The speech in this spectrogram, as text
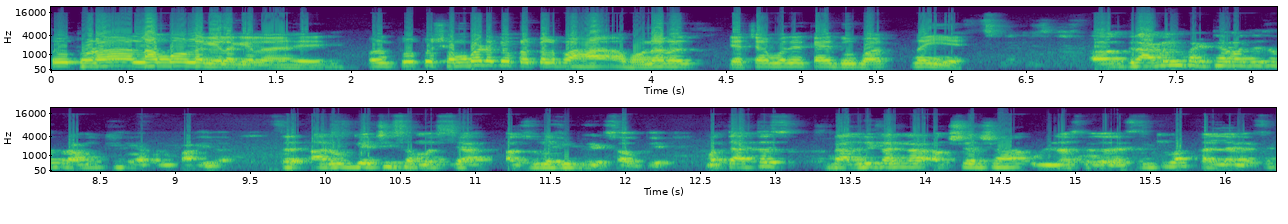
तो थोडा लांबवला गेला गेला आहे. परंतु तो शंभर टक्के प्रकल्प हा होणारच याच्यामध्ये काही दुभाग नाहीये. ग्रामीण पठ्यामध्ये जर प्रामुख्याने आपण पाहिलं तर आरोग्याची समस्या अजूनही भेडसावते. मग त्यातच नागरिकांना अक्षरशः उल्हासनगर असेल किंवा कल्याण असेल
